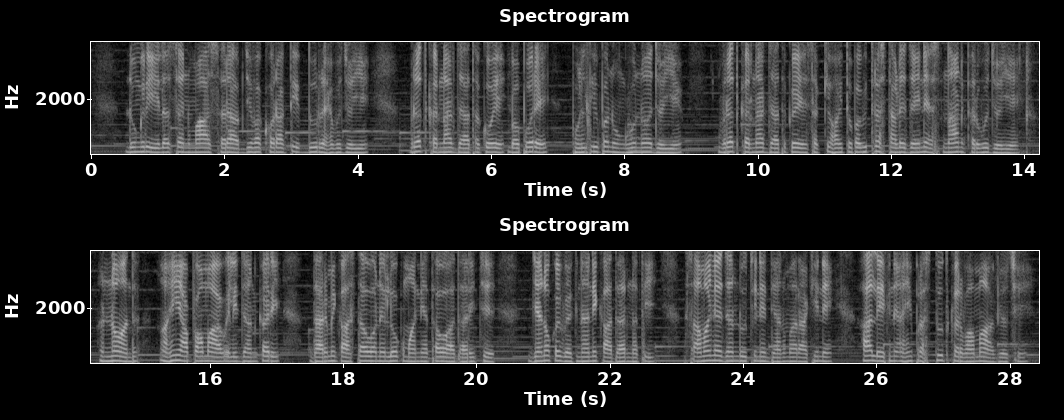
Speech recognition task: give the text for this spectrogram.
ડુંગળી, લસણ, માંસ, શરાબ જેવા ખોરાકથી દૂર રહેવું જોઈએ. વ્રત કરનાર જાતકોએ બપોરે ભૂલથી પણ ઊંઘવું ન જોઈએ. વ્રત કરનાર જાતકોએ શક્ય હોય તો પવિત્ર સ્થળે જઈને સ્નાન કરવું જોઈએ. નોંધ, અહીં આપવામાં આવેલી જાણકારી ધાર્મિક આસ્થાઓ અને લોકમાન્યતાઓ આધારિત છે, જેનો કોઈ વૈજ્ઞાનિક આધાર નથી. સામાન્ય જનરૂચિને ધ્યાનમાં રાખીને આ લેખને અહીં પ્રસ્તુત કરવામાં આવ્યો છે.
